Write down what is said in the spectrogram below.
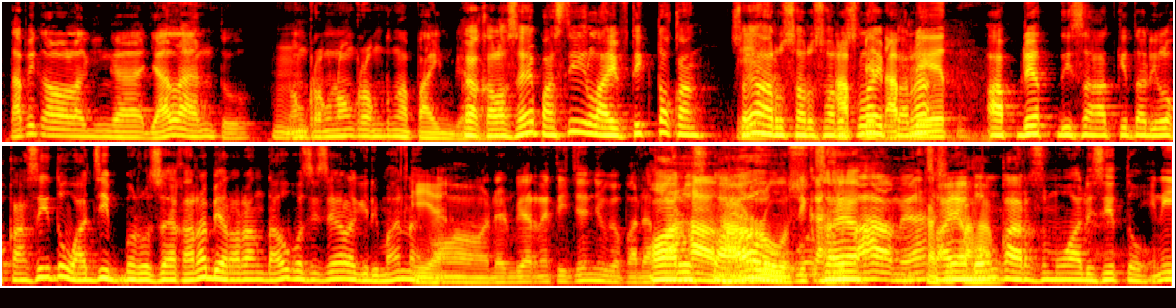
Tapi kalau lagi nggak jalan tuh, nongkrong-nongkrong tuh ngapain Ya biasa? kalau saya pasti live TikTok Kang. Saya Iya. harus harus harus Update, live karena update. update di saat kita di lokasi itu wajib menurut saya karena biar orang tahu posisinya lagi di mana. Iya. Oh, dan biar netizen juga pada Oh, paham. harus tahu. harus. Dikasih saya paham ya. Kasih saya paham. bongkar semua di situ. Ini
